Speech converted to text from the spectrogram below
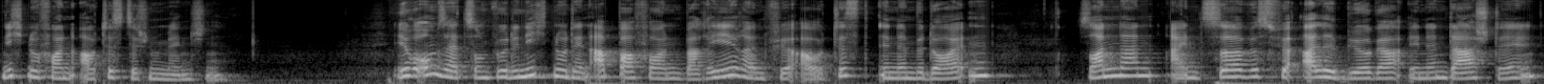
nicht nur von autistischen Menschen. Ihre Umsetzung würde nicht nur den Abbau von Barrieren für Autistinnen bedeuten, sondern einen Service für alle Bürgerinnen darstellen,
